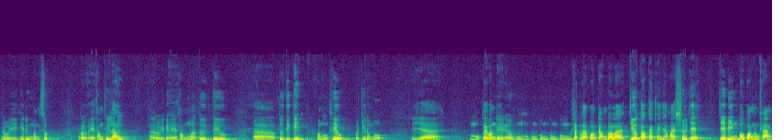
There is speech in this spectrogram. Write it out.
rồi cái đường vận xuất rồi hệ thống thủy lợi à, rồi cái hệ thống mà tưới tiêu à, tưới tiết kiệm vẫn còn thiếu và chưa đồng bộ. Thì à, một cái vấn đề nữa cũng cũng cũng cũng cũng rất là quan trọng đó là chưa có các cái nhà máy sơ chế chế biến bảo quản nông sản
